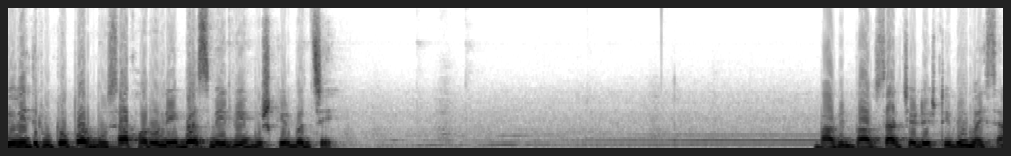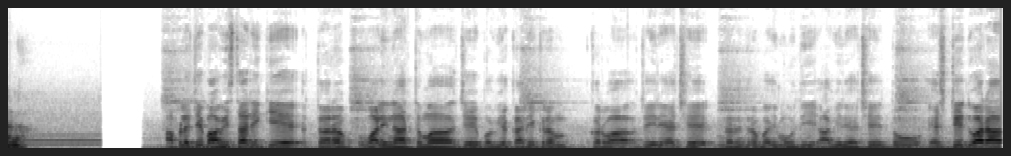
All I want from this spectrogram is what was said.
વિવિધ રૂટો પર મુસાફરોને બસ મેળવી મુશ્કેલ બનશે. ભાવિન ભાવસાર જેડેશ ટીવી મહેસાણા. આપણે જે બાવીસ તારીખે તરફ વાળીનાથમાં જે ભવ્ય કાર્યક્રમ કરવા જઈ રહ્યા છે નરેન્દ્રભાઈ મોદી આવી રહ્યા છે તો એસટી દ્વારા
